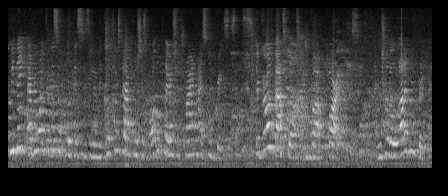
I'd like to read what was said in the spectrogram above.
We thank everyone for the support this season, and the coaching staff wishes all the players who try in high school great success. The girls' basketball team fought hard this season and showed a lot of improvement.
